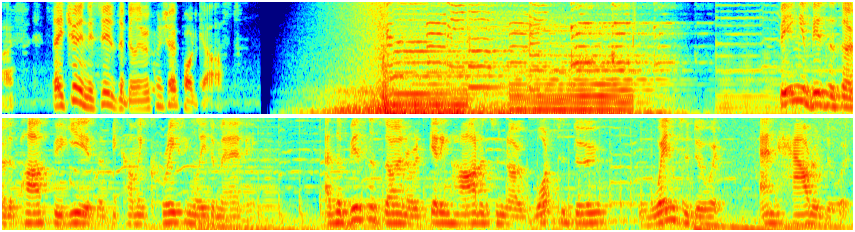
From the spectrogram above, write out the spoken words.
life. Stay tuned. This is the Billy Rickman Show podcast. Being in business over the past few years has become increasingly demanding. As a business owner, it's getting harder to know what to do, when to do it, and how to do it.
